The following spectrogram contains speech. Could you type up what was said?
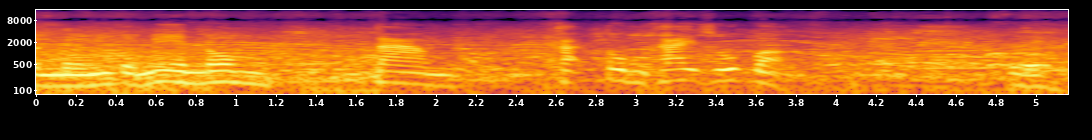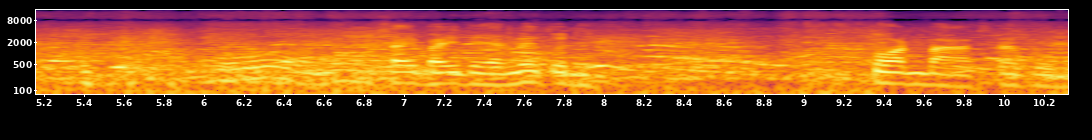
ขนมก็มีนมน้ำขะตุ่มไข่ซุปบอกโอ้น้องใส่ใบแดงเลยตัวนี้ ปอนบาทครับผม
